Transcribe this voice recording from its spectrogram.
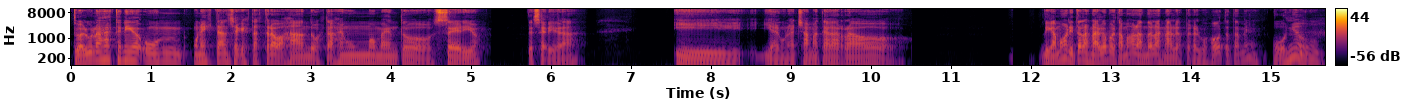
¿Tú alguna vez has tenido un- una instancia que estás trabajando o estás en un momento serio, de seriedad, y, y alguna chama te ha agarrado, digamos ahorita las nalgas, porque estamos hablando de las nalgas, pero el bojote también? Coño.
